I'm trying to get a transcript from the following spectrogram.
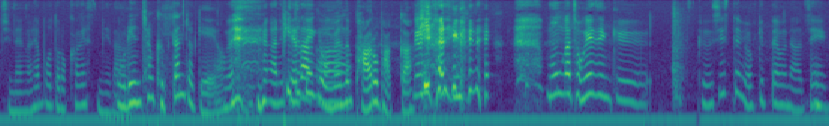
진행을 해보도록 하겠습니다. 우리는 참 극단적이에요. 네. 아니, 피드백이 게다가 오면은 바로 바꿔. 그래, 아니 근데 뭔가 정해진 그, 그 시스템이 없기 때문에 아직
